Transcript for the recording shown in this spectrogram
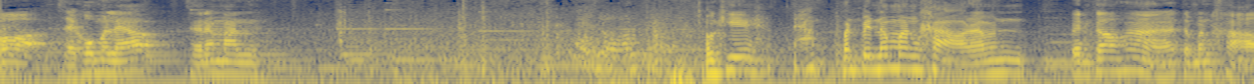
ก็ใส่โคมมาแล้ว ใส่น้ำมัน โอเค มันเป็นน้ำมันขาวนะ มันเป็น95นะ แต่มันขาว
